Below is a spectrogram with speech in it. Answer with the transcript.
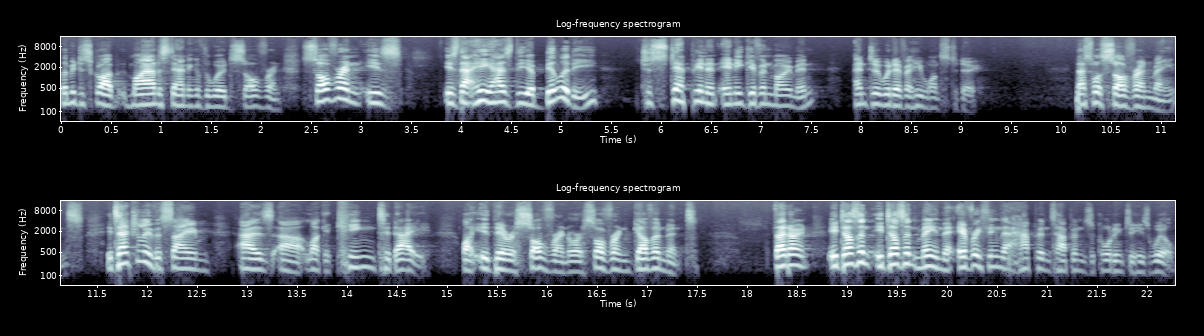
let me describe my understanding of the word sovereign. Sovereign is, is that he has the ability to step in at any given moment and do whatever he wants to do. That's what sovereign means. It's actually the same as uh, like a king today. like they're a sovereign or a sovereign government. They don't, it, doesn't, it doesn't mean that everything that happens happens according to his will.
